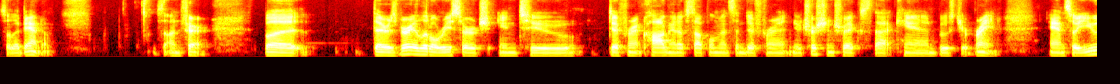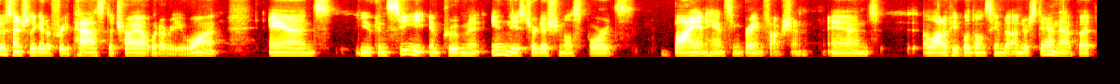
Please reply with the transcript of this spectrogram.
so they banned them. It's unfair, but there's very little research into different cognitive supplements and different nutrition tricks that can boost your brain. And so you essentially get a free pass to try out whatever you want. And you can see improvement in these traditional sports by enhancing brain function. And a lot of people don't seem to understand that but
